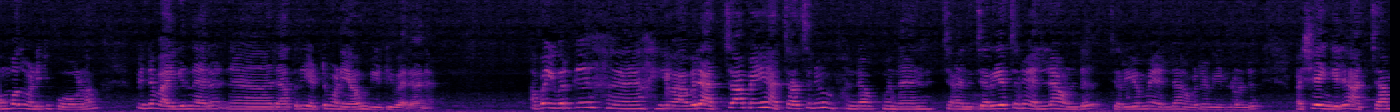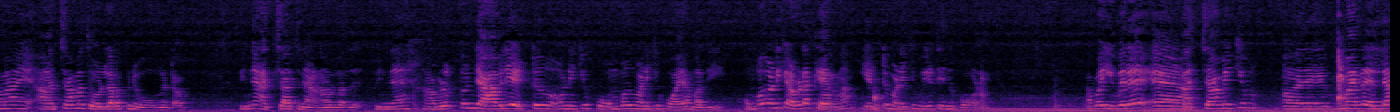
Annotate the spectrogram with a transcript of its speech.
ഒമ്പത് മണിക്ക് പോകണം. പിന്നെ വൈകുന്നേരം രാത്രി എട്ട് മണിയാവും വീട്ടിൽ വരാൻ അപ്പം ഇവർക്ക് അവർ അച്ചാമ്മയും അച്ചാച്ചനും പിന്നെ ചെറിയച്ഛനും എല്ലാം ഉണ്ട്. ചെറിയമ്മയും എല്ലാം അവരുടെ വീട്ടിലുണ്ട്. പക്ഷേ എങ്കിൽ അച്ചാമ്മ അച്ചാമ്മ തൊഴിലുറപ്പിന് പോകും കേട്ടോ. പിന്നെ അച്ചാച്ചനാണ് ഉള്ളത് പിന്നെ അവൾക്കും രാവിലെ എട്ട് മണിക്ക് ഒമ്പത് മണിക്ക് പോയാൽ മതി. ഒമ്പത് മണിക്ക് അവിടെ കയറണം. എട്ട് മണിക്ക് വീട്ടിൽ നിന്ന് പോകണം. അപ്പൊ ഇവരെ അച്ചാമ്മയ്ക്കും ഇവന്മാരുടെ എല്ലാ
